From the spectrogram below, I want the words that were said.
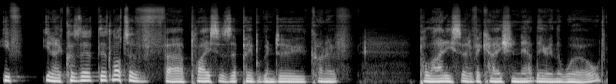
if you know, because there, there's lots of uh, places that people can do kind of Pilates certification out there in the world,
